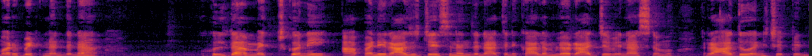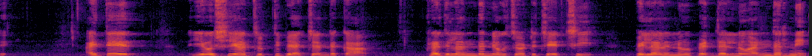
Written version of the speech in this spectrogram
మొరపెట్టినందున హుల్దా మెచ్చుకొని ఆ పని రాజు చేసినందున అతని కాలంలో రాజ్య వినాశనము రాదు అని చెప్పింది. అయితే యోషియా తృప్తి చెందక ప్రజలందరినీ ఒకచోట చేర్చి పిల్లలను పెద్దలను అందరినీ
